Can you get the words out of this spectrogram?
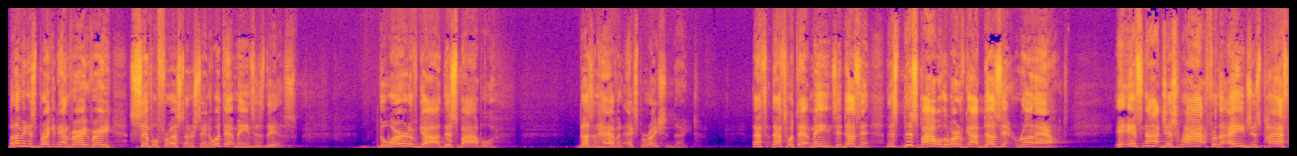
but let me just break it down very, very simple for us to understand. And what that means is this the Word of God, this Bible, doesn't have an expiration date. That's, that's what that means. It doesn't, this, this Bible, the Word of God, doesn't run out. It, it's not just right for the ages past.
